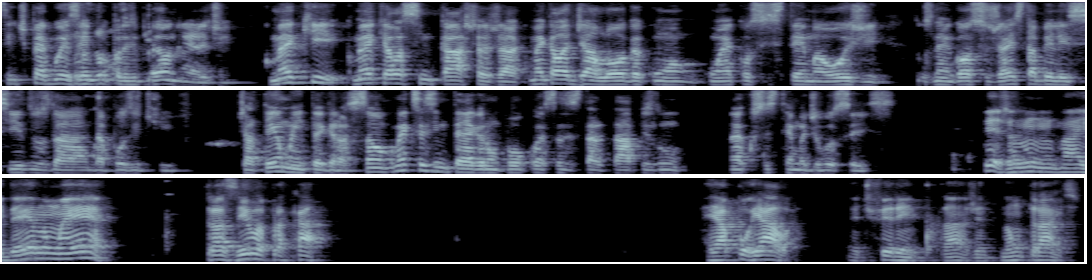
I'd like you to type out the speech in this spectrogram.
Se a gente pega o exemplo, por exemplo, da Eonerd, como é que como é que ela se encaixa já? Como é que ela dialoga com, com o ecossistema hoje dos negócios já estabelecidos da, da Positivo? Já tem uma integração? Como é que vocês integram um pouco essas startups no, no ecossistema de vocês? Veja, não, a ideia não é trazê-la para cá, é apoiá-la. É diferente, tá? A gente não traz.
